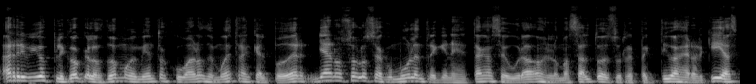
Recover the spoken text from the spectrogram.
Arribio explicó que los dos movimientos cubanos demuestran que el poder ya no solo se acumula entre quienes están asegurados en lo más alto de sus respectivas jerarquías,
